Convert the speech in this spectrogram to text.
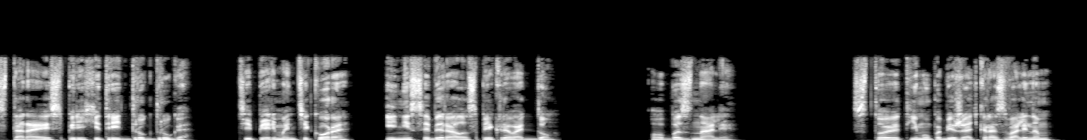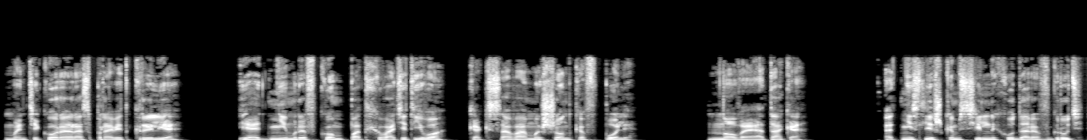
стараясь перехитрить друг друга. Теперь Мантикора и не собиралась прикрывать дом. Оба знали. Стоит ему побежать к развалинам, Мантикора расправит крылья и одним рывком подхватит его, как сова мышонка в поле. Новая атака, от не слишком сильных ударов в грудь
